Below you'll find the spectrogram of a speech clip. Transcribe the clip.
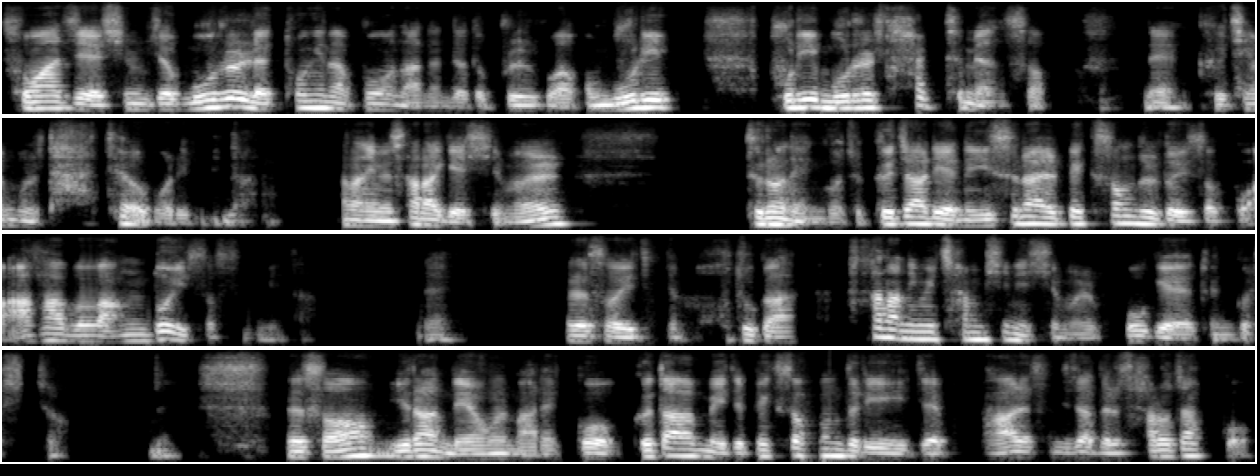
송아지에 심지어 물을 네 통이나 부어놨는데도 불구하고 물이 불이 물을 핥으면서 네, 그 재물을 다 태워버립니다. 하나님의 살아계심을 드러낸 거죠. 그 자리에는 이스라엘 백성들도 있었고 아합 왕도 있었습니다. 네. 그래서 이제 모두가 하나님이 참신이심을 보게 된 것이죠. 네. 그래서 이러한 내용을 말했고 그 다음에 이제 백성들이 이제 바알의 선지자들을 사로잡고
